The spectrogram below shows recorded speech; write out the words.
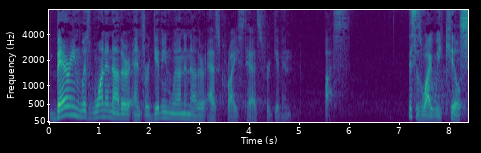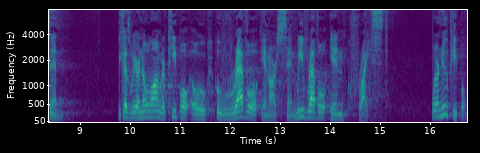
bearing with one another and forgiving one another as Christ has forgiven us. This is why we kill sin. Because we are no longer people who, who revel in our sin. We revel in Christ. We're a new people,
